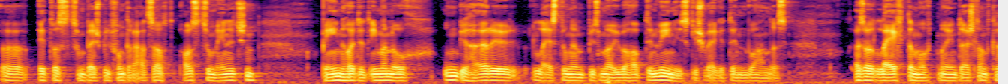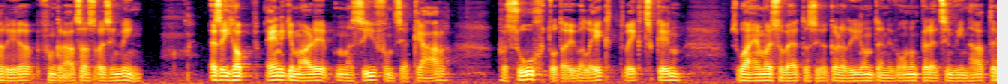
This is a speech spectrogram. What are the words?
äh, etwas zum Beispiel von Graz aus zu managen, beinhaltet immer noch ungeheure Leistungen, bis man überhaupt in Wien ist, geschweige denn woanders. Also leichter macht man in Deutschland Karriere von Graz aus als in Wien. Also ich habe einige Male massiv und sehr klar versucht oder überlegt, wegzugehen. Es war einmal so weit, dass ich eine Galerie und eine Wohnung bereits in Wien hatte,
